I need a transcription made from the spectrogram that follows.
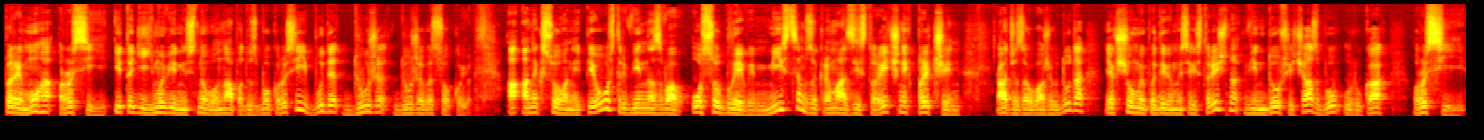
перемога Росії. І тоді ймовірність нового нападу з боку Росії буде дуже-дуже високою. А анексований півострів він назвав особливим місцем, зокрема з історичних причин. Адже зауважив Дуда, якщо ми подивимося історично, він довший час був у руках Росії.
